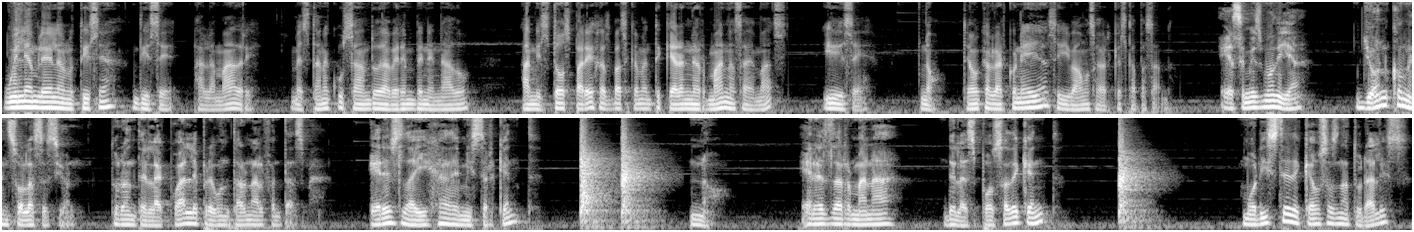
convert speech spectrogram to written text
William lee la noticia, dice, a la madre, me están acusando de haber envenenado a mis dos parejas, básicamente que eran hermanas además, y dice, no, tengo que hablar con ellas y vamos a ver qué está pasando. Ese mismo día, John comenzó la sesión, durante la cual le preguntaron al fantasma, ¿Eres la hija de Mr. Kent? No. ¿Eres la hermana de la esposa de Kent? ¿Moriste de causas naturales?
